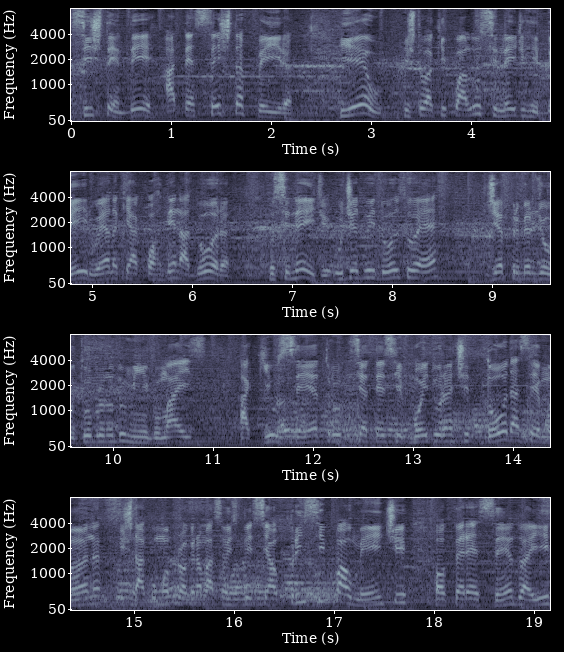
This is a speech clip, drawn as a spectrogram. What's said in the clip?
se estender até sexta-feira. E eu estou aqui com a Lucineide Ribeiro, ela que é a coordenadora. Lucineide, o Dia do Idoso é dia 1 de outubro no domingo, mas Aqui o centro se antecipou e durante toda a semana está com uma programação especial, principalmente oferecendo aí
